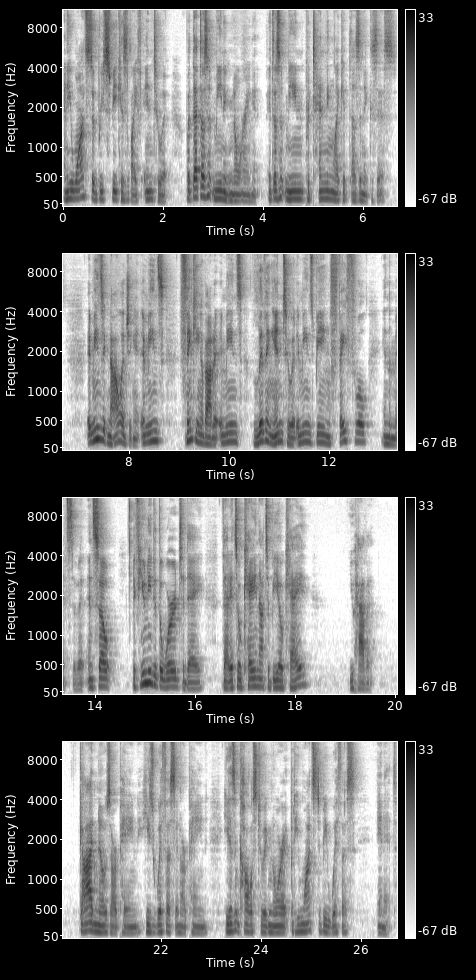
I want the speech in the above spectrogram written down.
and he wants to speak his life into it. But that doesn't mean ignoring it. It doesn't mean pretending like it doesn't exist. It means acknowledging it. It means thinking about it. It means living into it. It means being faithful in the midst of it. And so, if you needed the word today that it's okay not to be okay, you have it. God knows our pain. He's with us in our pain. He doesn't call us to ignore it, but He wants to be with us in it.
